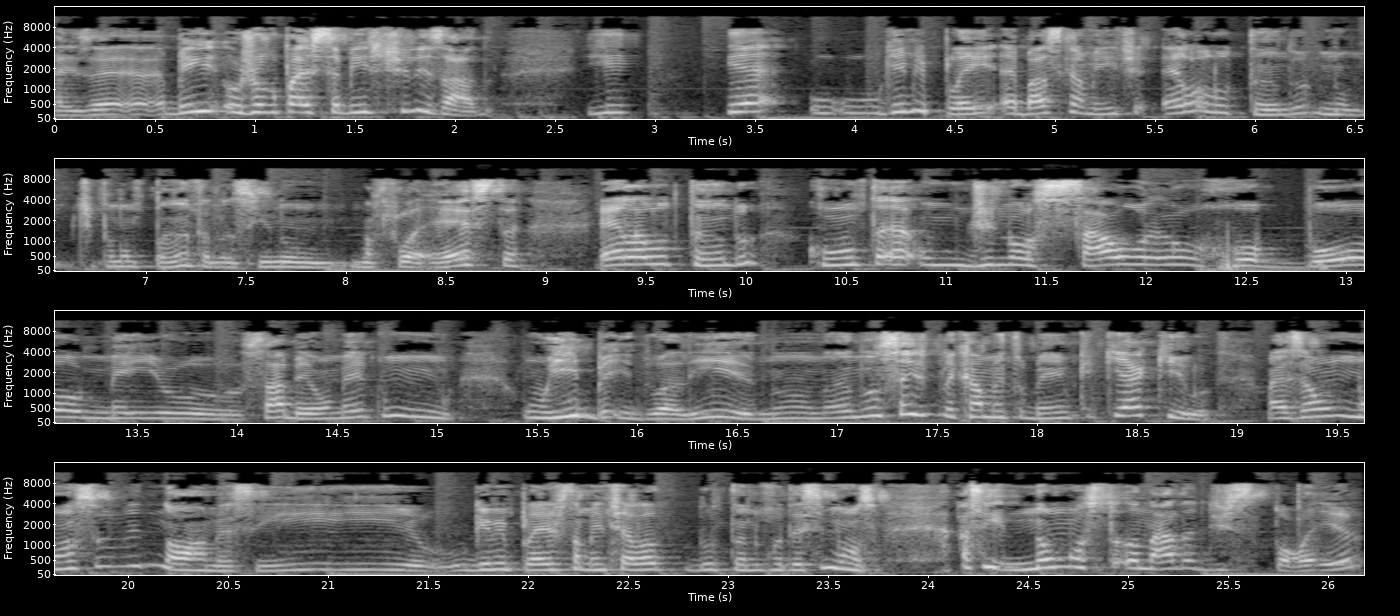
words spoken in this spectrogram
é, é bem, o jogo parece ser bem estilizado. E e é, o, o, gameplay é basicamente ela lutando, no, tipo num pântano, assim, num, numa floresta, ela lutando contra um dinossauro robô meio, sabe, é um, meio com um, um híbrido ali, não, eu não sei explicar muito bem o que, que é aquilo, mas é um monstro enorme, assim, e, e o gameplay é justamente ela lutando contra esse monstro. Assim, não mostrou nada de história,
